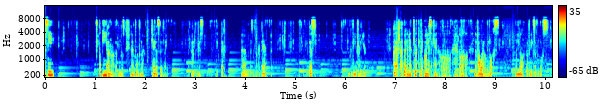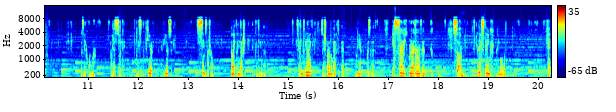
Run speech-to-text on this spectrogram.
See? I don't know how that. And I'm to Okay, let's do like. This. Take back. Um, let's go right there. Take this. Continue from here. Actually, wait a minute. I, oh, yes, I can. Oh, oh, oh, the power of the blocks. We know how to make some blocks. Let's make one more. Oh, that's okay. Place it here and here. So seems natural. Oh, wait, I need to continue that. Second to be right. So I should probably go back to oh, that. On here. Where's bed? Yes. I'm right the bed. Good. So, the next thing I'm going to Okay.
